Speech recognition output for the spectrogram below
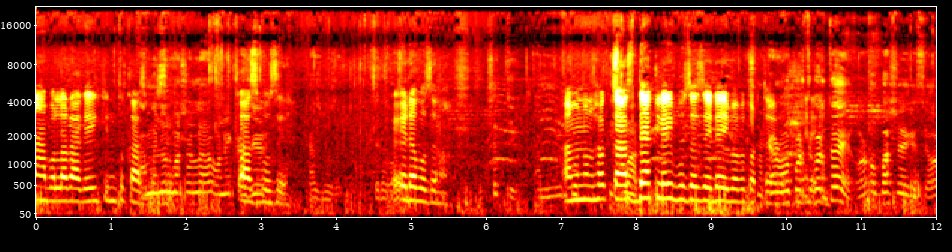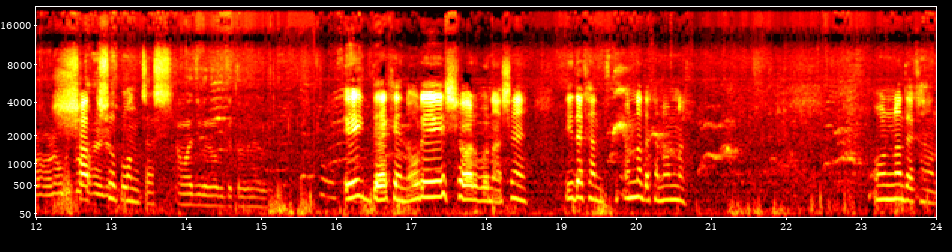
না বলার আগেই কিন্তু কাজ আমিনুল মাশাআল্লাহ অনেক কাজ বোঝে। কাজ বোঝে। এটা বোঝে না। সত্যি আমিনুল হক কাজ দেখলেই বুঝে যে এটা এইভাবে করতে কারণ ও হবে করতে করতে ওর অভ্যাস হয়ে গেছে ওর ওর অভিজ্ঞতা হয়ে সাতশো গেছে পঞ্চাশ। আমার জীবনে অভিজ্ঞতা হবে না এই দেখেন ওরে সর্বনাশ হ্যাঁ। এই দেখান অন্য দেখান অন্য। অন্য দেখান।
